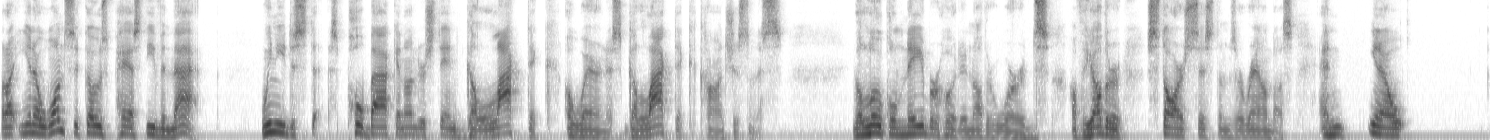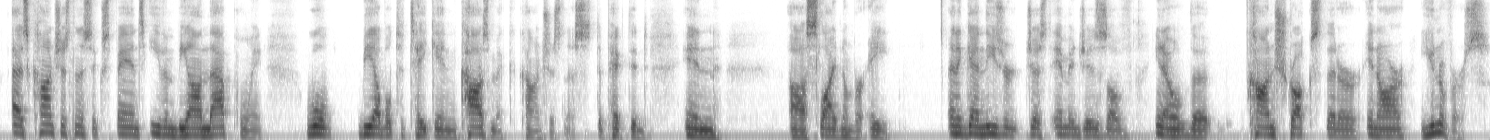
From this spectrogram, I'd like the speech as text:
But, you know, once it goes past even that, we need to st- pull back and understand galactic awareness, galactic consciousness, the local neighborhood, in other words, of the other star systems around us. And, you know, as consciousness expands even beyond that point, we'll be able to take in cosmic consciousness depicted in uh, slide number eight. And again, these are just images of, you know, the constructs that are in our universe,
